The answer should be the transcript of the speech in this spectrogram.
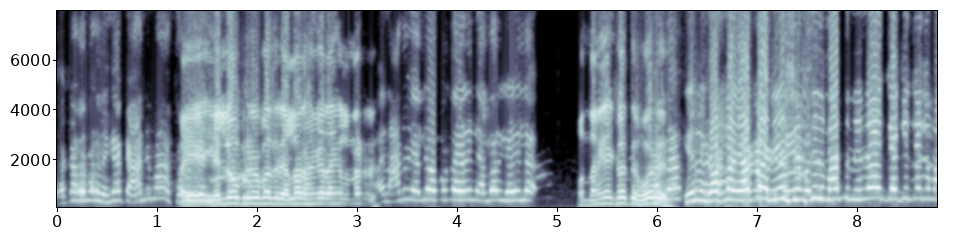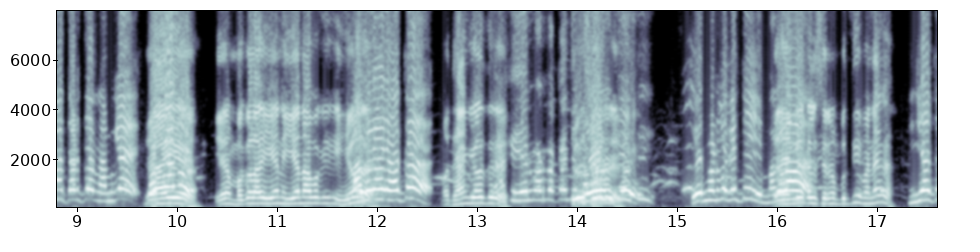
ಯಾಕಂದ್ರೆ ಮಾಡೋದು? ಹಿಂಗ ಕಾನಿಮ ಎಲ್ಲೊಬ್ರು ಇರ್ಬೋದ್ರಿ ಎಲ್ಲಾರು ಹಂಗಾರ ಹಂಗಿಲ್ಲ ನೋಡ್ರಿ. ನಾನು ಎಲ್ಲಿ ಒಬ್ಬರ್ದ ಹೇಳಿನಿ ಎಲ್ಲರಿಗೂ ಹೇಳಿಲ್ಲ. ಒಂದ್ ನನಗೆ ಹೇಳ್ತೀರಿ ಹೋರಿ ಇರ್ಲಿ ಗಪ್ಪ ಯಾಕ ನೀರ್ ಸಿಡ್ಸಿದ್ ಮಾತು ನೀನೇ ಜಗ್ಗಿ ಜಗ್ಗಿ ಮಾತಾಡ್ತಾರ ನಮ್ಗೆ? ಏ, ಏನ್ ಮಗಳ ಏನ್ ಏನ್ ಆಗ್ಬೇಕು ಈಗ? ಹೇಳ. ಯಾಕ? ಮತ್ ಹೆಂಗ್ ಹೇಳ್ತೀರಿ? ಯಾಕೆ ಏನ್ ಮಾಡ್ಬೇಕಂತ ಏನ್ ಮಾಡ್ಬೇಕೈತಿ ಮಗಳ? ಹೆಂಗ ಕಲ್ಸಿರ ಬುದ್ಧಿ ಮನ್ಯಾಗ? ಹಿಂಗ್ಯಾಕ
